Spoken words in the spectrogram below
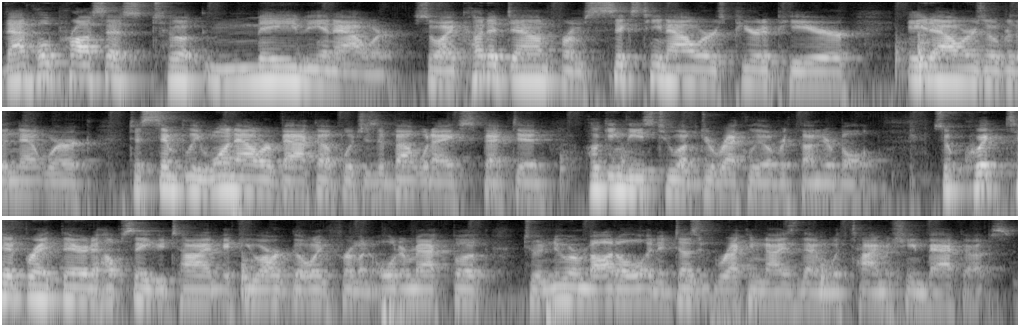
That whole process took maybe an hour. So I cut it down from 16 hours peer to peer eight hours over the network to simply one hour backup, which is about what I expected, hooking these two up directly over Thunderbolt. So quick tip right there to help save you time if you are going from an older MacBook to a newer model and it doesn't recognize them with Time Machine backups.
